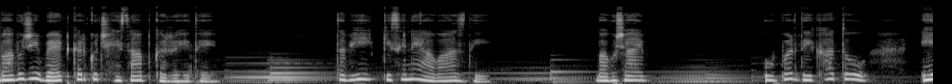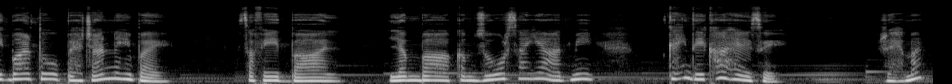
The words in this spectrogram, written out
बाबूजी बैठकर कुछ हिसाब कर रहे थे। तभी किसी ने आवाज़ दी। बाबू साहेब, ऊपर देखा तो एक बार तो पहचान नहीं पाए। सफ़ेद बाल, लंबा, कमज़ोर सा ये आदमी कहीं देखा है इसे? रहमत?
